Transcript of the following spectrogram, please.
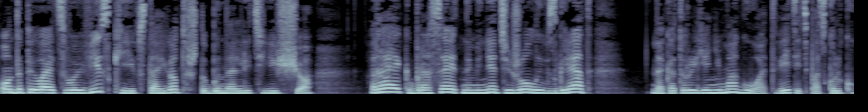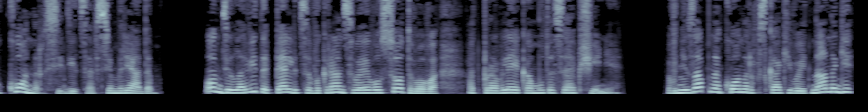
Он допивает свой виски и встает, чтобы налить еще. Райк бросает на меня тяжелый взгляд, на который я не могу ответить, поскольку Конор сидит совсем рядом. Он деловито пялится в экран своего сотового, отправляя кому-то сообщение. Внезапно Конор вскакивает на ноги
